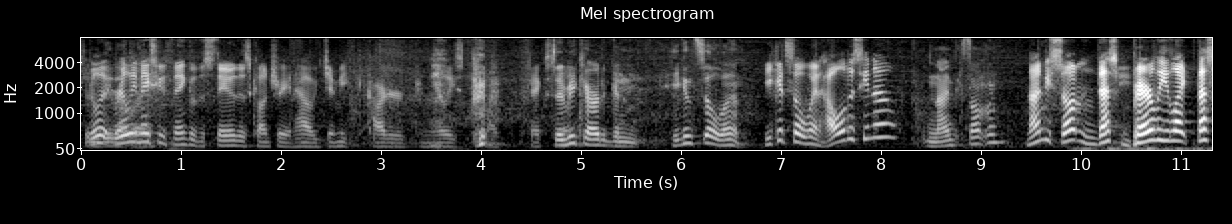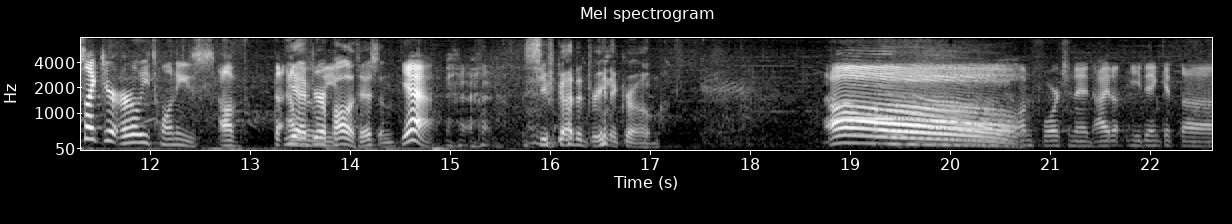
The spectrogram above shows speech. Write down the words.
Shouldn't Really, really way. makes you think of the state of this country and how Jimmy Carter can really like fix it. Jimmy Carter can he can still win. He could still win. How old is he now? Ninety something. 90 something. That's barely like that's like your early 20s of the Yeah, if you're a politician, Yeah. you've got adrenochrome. Oh, unfortunate. I don't. He didn't get the.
